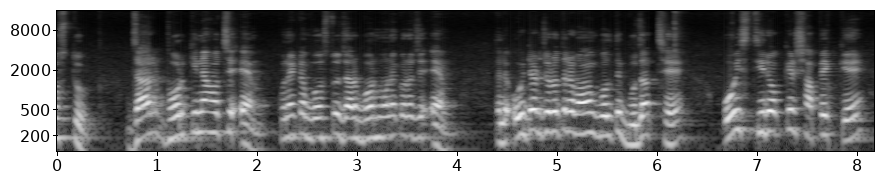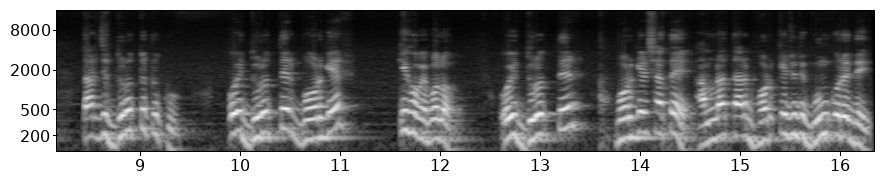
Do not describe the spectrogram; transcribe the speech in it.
বস্তু যার ভর কিনা হচ্ছে এম কোনো একটা বস্তু যার ভর মনে করো যে এম তাহলে ওইটার জড়তার বামক বলতে বোঝাচ্ছে ওই স্থির অক্ষের সাপেক্ষে তার যে দূরত্বটুকু, ওই দূরত্বের বর্গের কি হবে বলো? ওই দূরত্বের বর্গের সাথে আমরা তার ভরকে যদি গুণ করে দেই,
